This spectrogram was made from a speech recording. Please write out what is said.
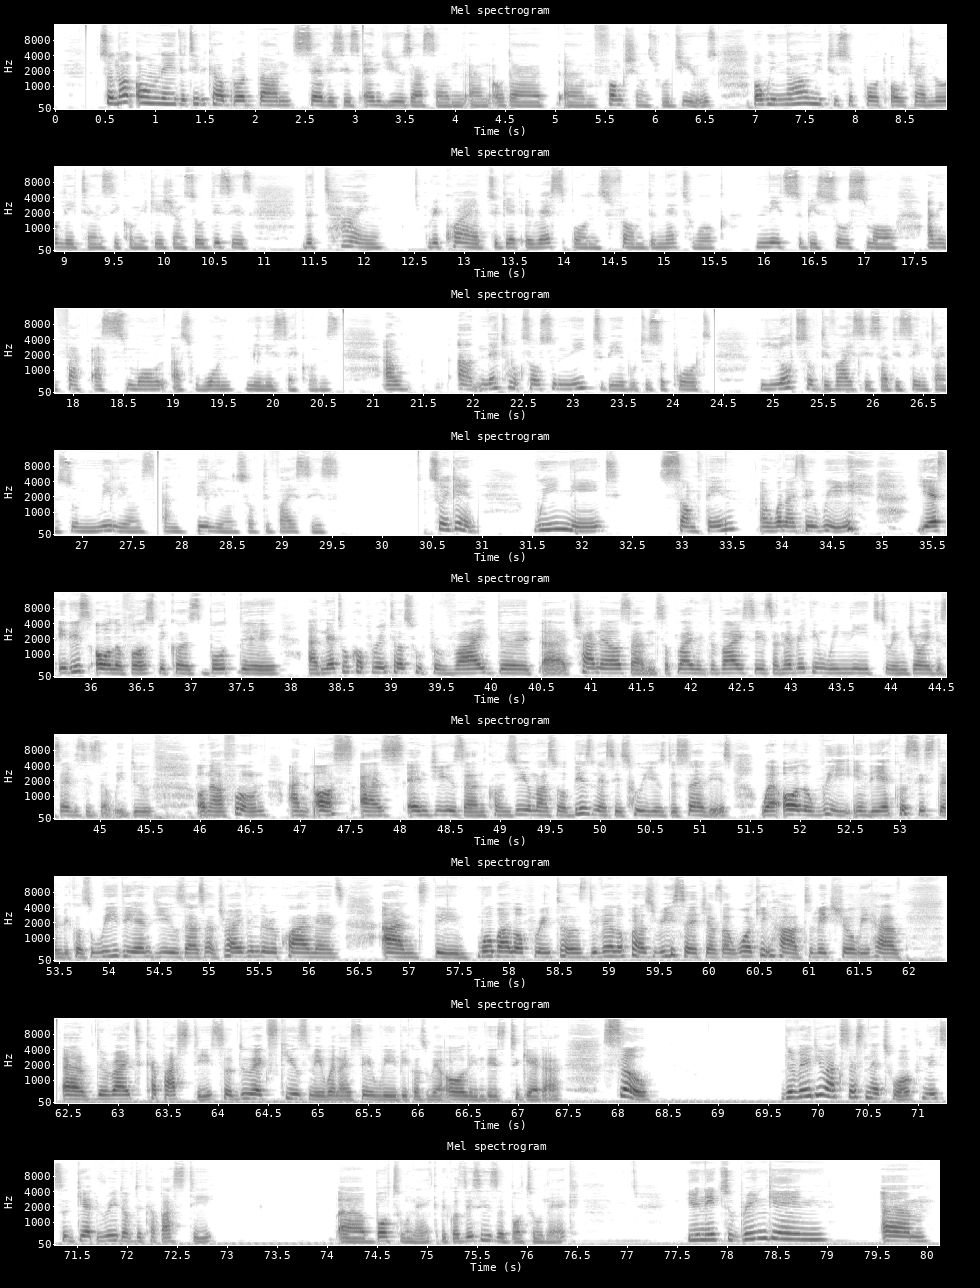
So not only the typical broadband services end users and, and other um, functions would use, but we now need to support ultra low latency communication. So this is the time required to get a response from the network needs to be so small and in fact as small as one milliseconds. And uh, networks also need to be able to support lots of devices at the same time. So millions and billions of devices so again, we need something And when I say we, yes, it is all of us because both the uh, network operators who provide the uh, channels and supply the devices and everything we need to enjoy the services that we do on our phone, and us as end users and consumers or businesses who use the service, we're all a we in the ecosystem because we, the end users, are driving the requirements, and the mobile operators, developers, researchers are working hard to make sure we have uh, the right capacity. So do excuse me when I say we because we're all in this together. So the radio access network needs to get rid of the capacity uh, bottleneck because this is a bottleneck. You need to bring in um,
